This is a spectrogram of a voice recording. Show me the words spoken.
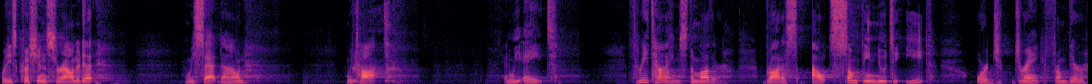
where these cushions surrounded it. And we sat down. We talked and we ate. Three times the mother brought us out something new to eat or d- drink from their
